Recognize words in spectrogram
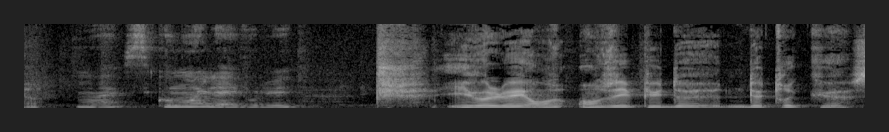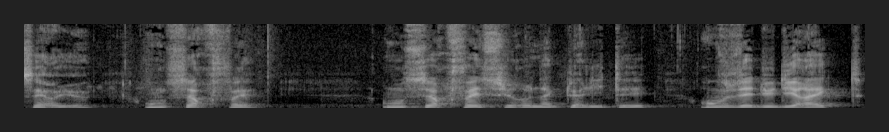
hein. Ouais. Comment il a évolué? Évolué, on, on faisait plus de, de trucs euh, sérieux. On surfait. On surfait sur une actualité. On faisait du direct.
